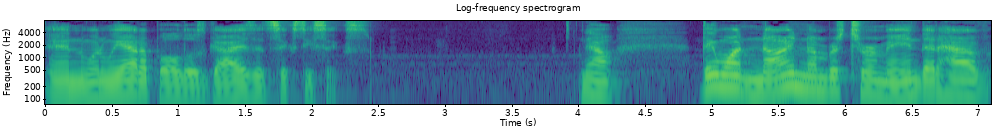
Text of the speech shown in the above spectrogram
And when we add up all those guys, it's 66. Now, they want nine numbers to remain that have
